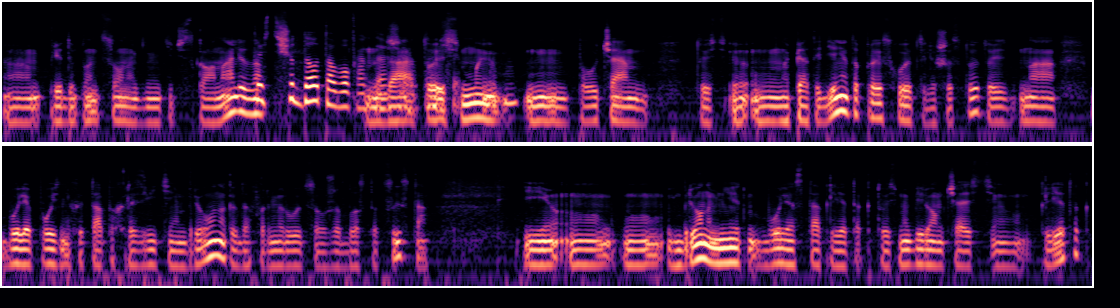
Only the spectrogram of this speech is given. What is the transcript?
э, предимплантационного генетического анализа. То есть еще до того, как даже да, то есть мы м, получаем, то есть э, на пятый день это происходит или шестой, то есть на более поздних этапах развития эмбриона, когда формируется уже бластоциста, и м, эмбрион имеет более 100 клеток. То есть мы берем часть э, клеток,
